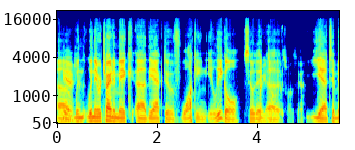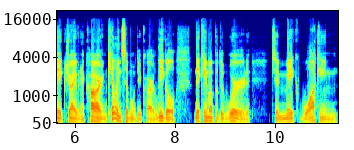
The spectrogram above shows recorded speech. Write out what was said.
um, Yeah, when when they were trying to make uh, the act of walking illegal, so oh, that told uh, this yeah yeah, to make driving a car and killing someone with your car legal, they came up with a word to make walking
